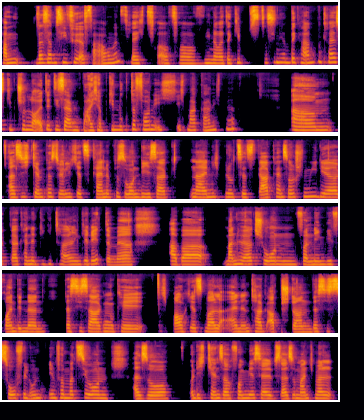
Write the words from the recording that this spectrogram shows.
Haben, was haben Sie für Erfahrungen? Vielleicht, Frau, Frau Wiener, gibt es das in Ihrem Bekanntenkreis? Gibt es schon Leute, die sagen, ich habe genug davon, ich, ich mag gar nicht mehr? Ähm, also ich kenne persönlich jetzt keine Person, die sagt, nein, ich benutze jetzt gar kein Social Media, gar keine digitalen Geräte mehr. Aber man hört schon von irgendwie Freundinnen, dass sie sagen, okay, ich brauche jetzt mal einen Tag Abstand. Das ist so viel Information. Also, und ich kenne es auch von mir selbst. Also manchmal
